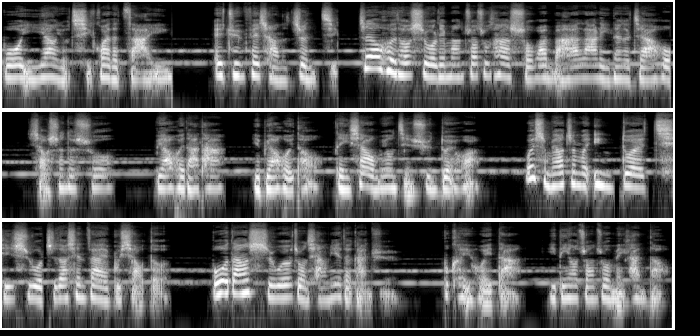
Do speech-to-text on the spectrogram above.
播一样，有奇怪的杂音。A 君非常的震惊，正要回头时，我连忙抓住他的手腕，把他拉离那个家伙，小声的说：“不要回答他，也不要回头，等一下我们用简讯对话。”为什么要这么应对？其实我直到现在也不晓得。不过当时我有种强烈的感觉。不可以回答，一定要装作没看到。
